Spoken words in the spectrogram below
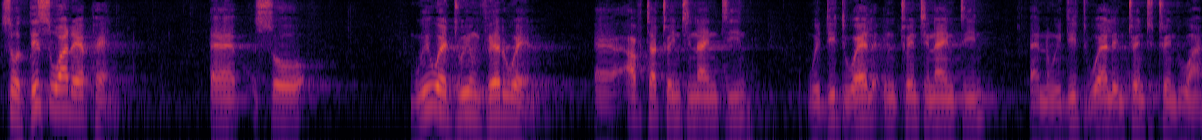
So this is what happened. Uh, so we were doing very well. Uh, after 2019, we did well in 2019, and we did well in 2021.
